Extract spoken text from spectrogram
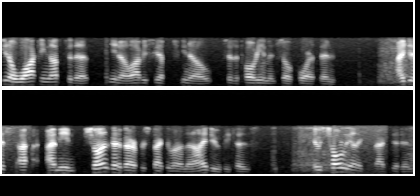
you know walking up to the you know obviously up you know to the podium and so forth and I just I, I mean Sean's got a better perspective on it than I do because it was totally unexpected and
